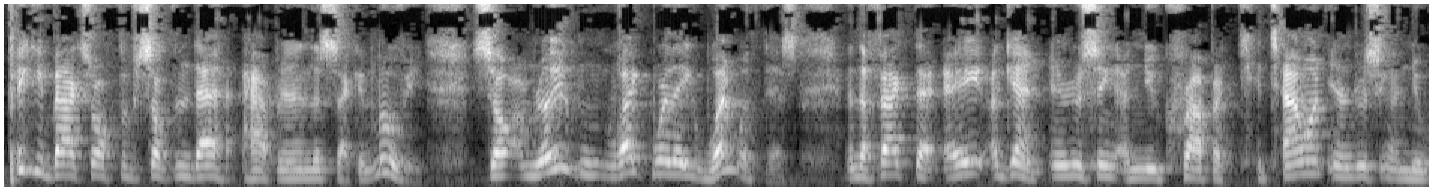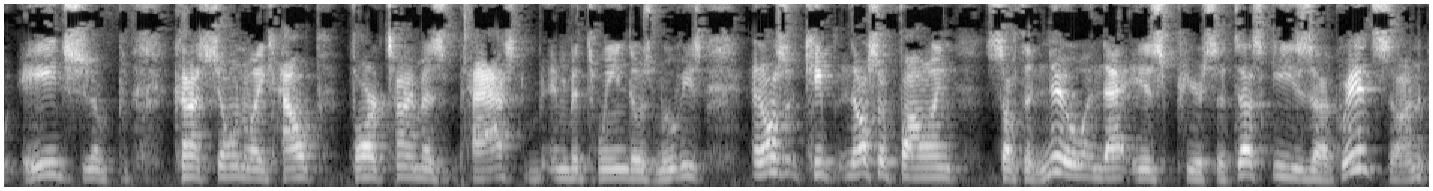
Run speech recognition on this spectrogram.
piggybacks off of something that happened in the second movie. So I'm really like where they went with this. And the fact that, A, again, introducing a new crop of talent, introducing a new age, you know, kind of showing like how far time has passed in between those movies, and also keep, and also following something new, and that is Pierce Sadusky's uh, grandson.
